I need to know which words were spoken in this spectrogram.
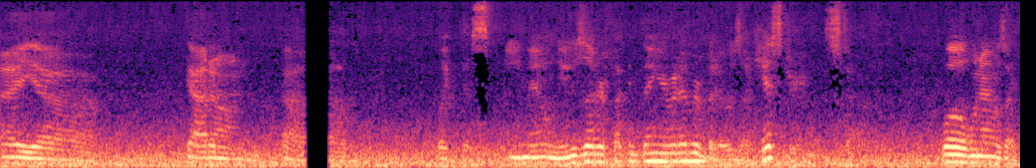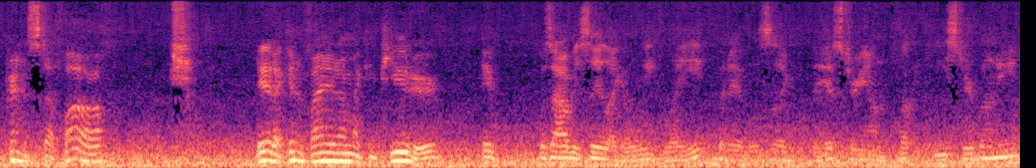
I uh, got on uh, like this email newsletter fucking thing or whatever, but it was like history and stuff. Well, when I was like printing stuff off, dude, I couldn't find it on my computer. It was obviously like a week late, but it was like the history on the fucking Easter Bunny,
